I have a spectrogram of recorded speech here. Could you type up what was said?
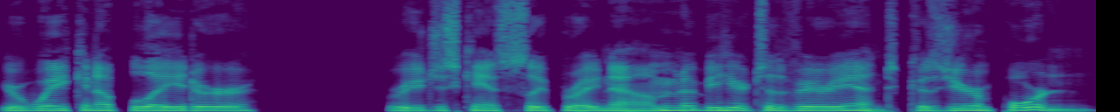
you're waking up later or you just can't sleep right now, I'm going to be here to the very end because you're important.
